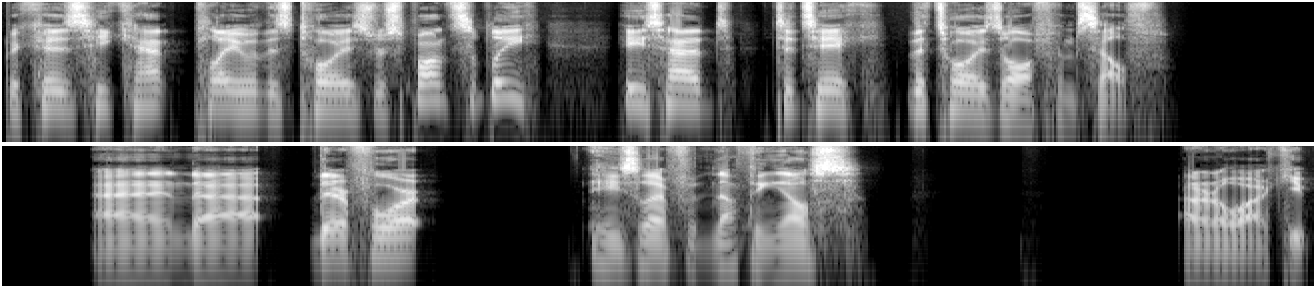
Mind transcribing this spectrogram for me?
because he can't play with his toys responsibly, he's had to take the toys off himself. And uh, therefore, he's left with nothing else. I don't know why I keep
